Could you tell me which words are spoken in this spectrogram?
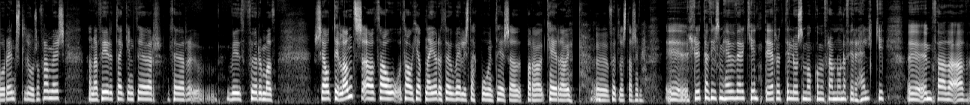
og reynslu og svo framvegs þannig að fyrirtækin þegar, þegar við förum að sjá til lands að þá, þá hérna eru þau vel í stakkbúin til þess að bara keira upp uh, fullastar sem er. Uh, hlut af því sem hefur verið kynnt eru til og sem á komið fram núna fyrir helgi uh, um það að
